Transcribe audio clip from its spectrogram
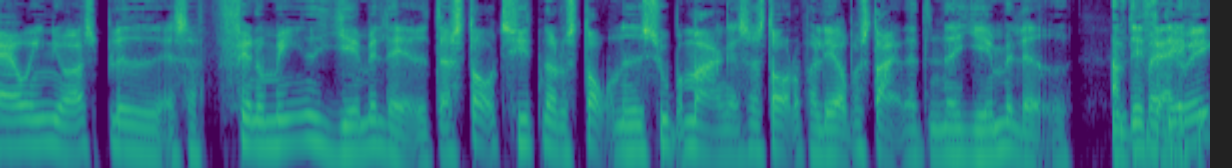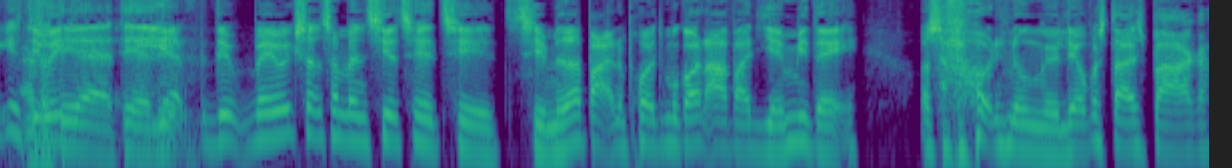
er jo egentlig også blevet, altså fænomenet hjemmelavet. Der står tit, når du står nede i supermarkedet, så står der på leverpostejen, at den er hjemmelavet. Jamen, det er Men det er jo ikke, det er altså, jo ikke, det er, det er lige... ja, det er jo ikke sådan, som man siger til, til, til medarbejderne, prøv at du må godt arbejde hjemme i dag, og så får de nogle øh, leverpostejsbakker,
